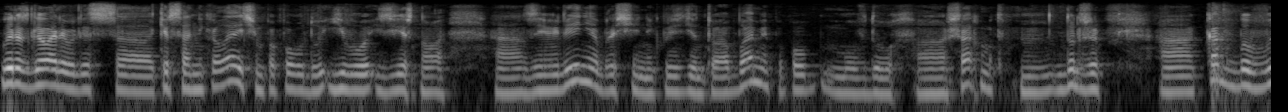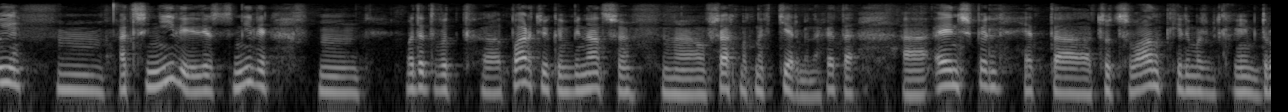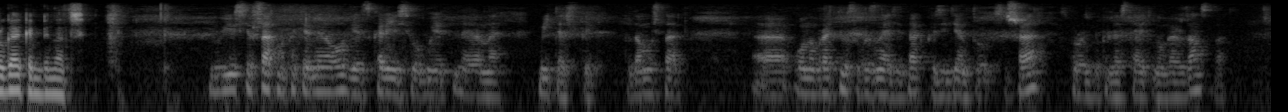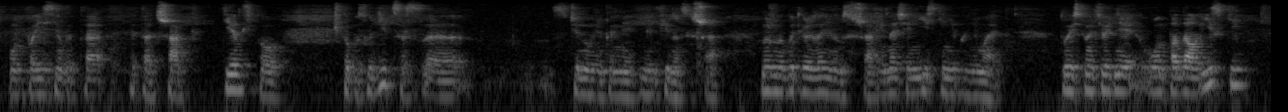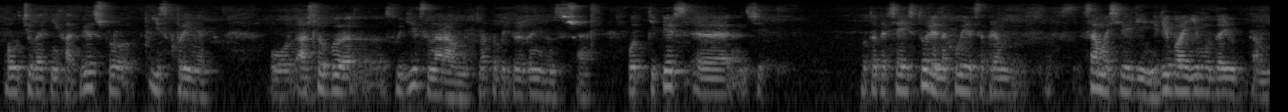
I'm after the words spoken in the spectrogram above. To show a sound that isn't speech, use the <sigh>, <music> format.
Вы разговаривали с э, Кирсан Николаевичем по поводу его известного э, заявления, обращения к президенту Обаме по поводу э, шахмат. Дольже, как бы вы оценили или оценили вот эту вот партию, комбинацию в шахматных терминах. Это Эйншпиль, это Цуцванг или, может быть, какая-нибудь другая комбинация? Ну, если шахматной терминологии, скорее всего, будет, наверное, Виттельшпиль, потому что э, он обратился, вы знаете, да, к президенту США с просьбой предоставить ему гражданство. Он пояснил это, этот шаг тем, что чтобы судиться с, э, с чиновниками Минфина США, нужно быть гражданином США, иначе они иски не принимают. То есть он сегодня он подал иски, получил от них ответ, что иск принят. Вот. А чтобы судиться на равных, надо быть гражданином США. Вот теперь э, значит, вот эта вся история находится прям в самой середине. Либо ему дают там,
